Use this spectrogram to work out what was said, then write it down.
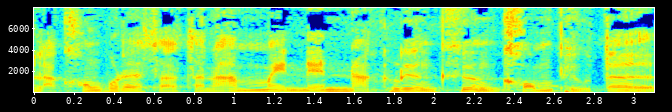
หลักของพุทธศาสนาไม่เน้นหนักเรื่องเครื่องคอมพิวเตอร์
